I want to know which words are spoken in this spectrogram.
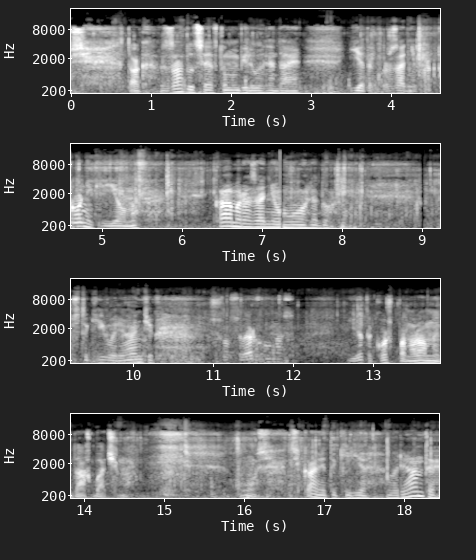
Ось так ззаду цей автомобіль виглядає. Є також задні парктроніки, є у нас камера заднього огляду. Ось такий варіантик. Що зверху у нас? Є також панорамний дах, бачимо. Ось, цікаві такі є варіанти.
